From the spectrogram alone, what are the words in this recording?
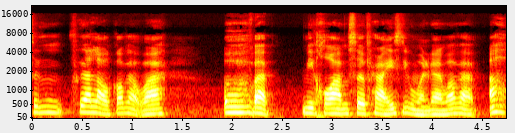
ซึ่งเพื่อนเราก็แบบว่า เออ แบบมีความเซอร์ไพรส์อยู่เหมือนกันว่าแบบอ้าว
